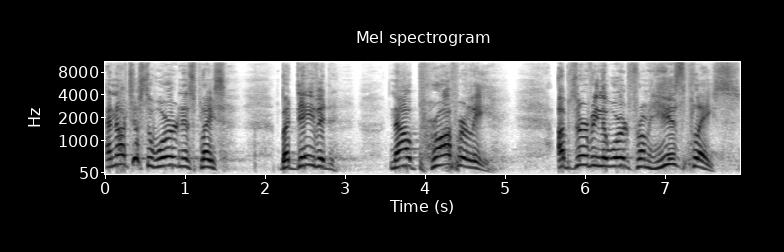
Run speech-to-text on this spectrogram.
And not just the word in its place, but David now properly observing the word from his place.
